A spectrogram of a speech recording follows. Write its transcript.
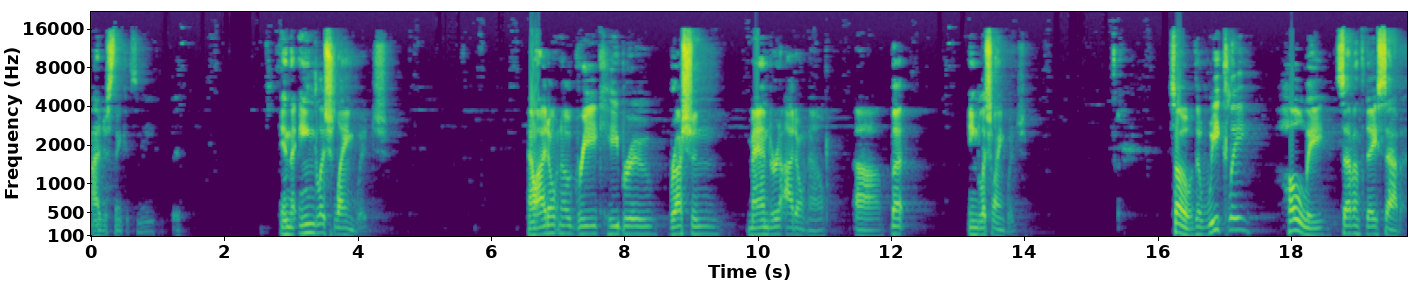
I just think it's neat. In the English language. Now I don't know Greek, Hebrew, Russian, Mandarin. I don't know, uh, but English language. So the weekly holy seventh day Sabbath.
